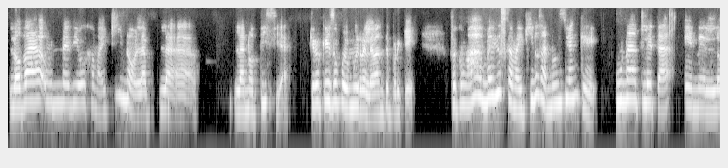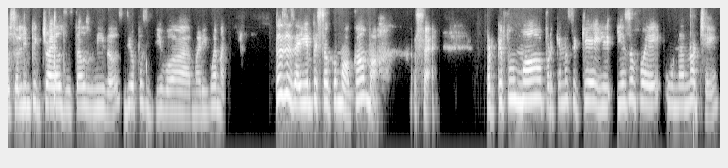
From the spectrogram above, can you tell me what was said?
Lo da un medio jamaiquino, la, la, la noticia creo que eso fue muy relevante porque fue como, ah, medios jamaiquinos anuncian que una atleta en los Olympic Trials de Estados Unidos dio positivo a marihuana. Entonces desde ahí empezó como, ¿cómo? O sea, ¿por qué fumó? ¿Por qué no sé qué? Y, y eso fue una noche,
